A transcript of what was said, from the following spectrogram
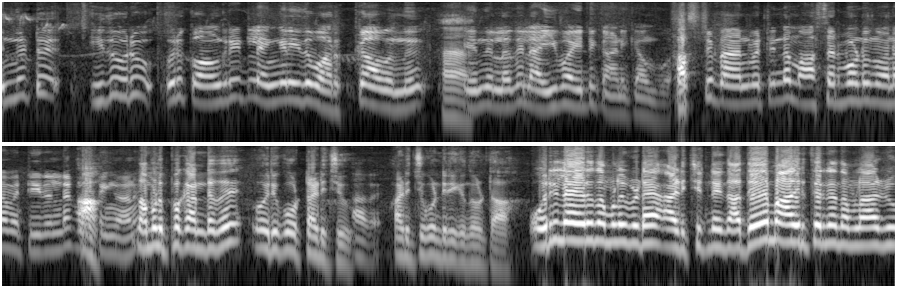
എന്നിട്ട് ഇത് ഒരു ഒരു കോൺക്രീറ്റിൽ എങ്ങനെ ഇത് വർക്ക് ആവുന്നു എന്നുള്ളത് ലൈവായിട്ട് കാണിക്കാൻ പോകും ഫസ്റ്റ് ബാൻവെറ്റിന്റെ മാസ്റ്റർ ബോണ്ട് എന്ന് പറഞ്ഞ മെറ്റീരിയലിന്റെ കോട്ടിംഗ് ആണ്. നമ്മളിപ്പോ കണ്ടത് ഒരു കോട്ട് അടിച്ചു. അടിച്ചുകൊണ്ടിരിക്കുന്നു കേട്ടോ ഒരു ലെയർ നമ്മൾ ഇവിടെ അടിച്ചിട്ടുണ്ടായിരുന്നു അതേമാതിരി തന്നെ നമ്മൾ ആ ഒരു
